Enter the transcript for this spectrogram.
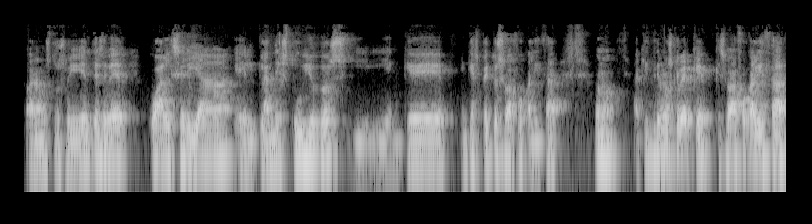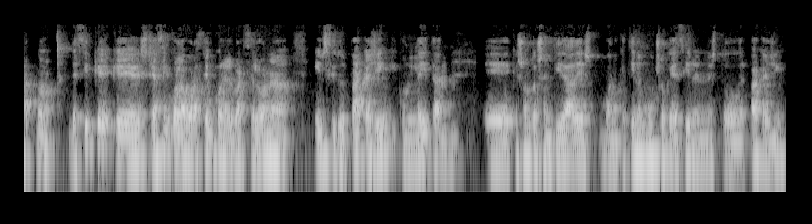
para nuestros oyentes de ver cuál sería el plan de estudios y, en, qué, en qué aspectos se va a focalizar. Bueno, aquí tenemos que ver que, se va a focalizar, bueno, decir que, se hace en colaboración con el Barcelona Institute Packaging y con Leitat, eh, que son dos entidades, bueno, que tienen mucho que decir en esto del packaging,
